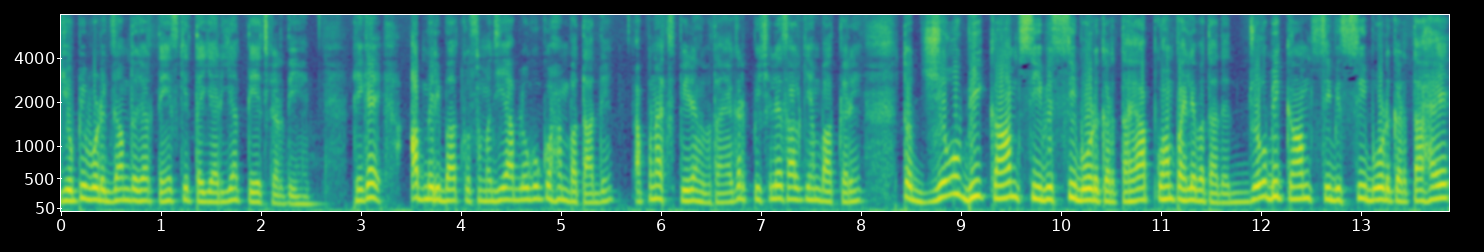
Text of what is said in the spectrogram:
यूपी बोर्ड एग्ज़ाम 2023 की तैयारियाँ तेज कर दी हैं। ठीक है? अब मेरी बात को समझिए, आप लोगों को हम बता दें, अपना एक्सपीरियंस बताएँ। अगर पिछले साल की हम बात करें तो जो भी काम सीबीएसई बोर्ड करता है, आपको हम पहले बता दें, जो भी काम सीबीएसई बोर्ड करता है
